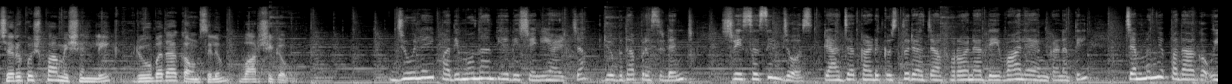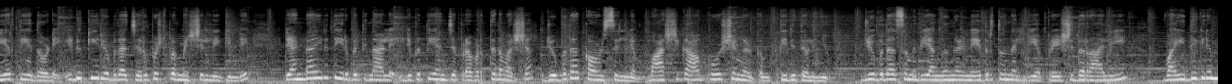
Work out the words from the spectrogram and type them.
ചെറുപുഷ്പ മിഷൻ ലീഗ് രൂപത കൗൺസിലും വാർഷികവും. ജൂലൈ പതിമൂന്നാം തീയതി ശനിയാഴ്ച രൂപത president Shri Cecil Jose Rajakkad Christuraja ഫൊറോന ദേവാലയ അങ്കണത്തിൽ ചെമ്മഞ്ഞ പതാക ഉയർത്തിയതോടെ ഇടുക്കി രൂപത ചെറുപുഷ്പ മിഷൻ ലീഗിന്റെ രണ്ടായിരത്തി ഇരുപത്തിനാല് ഇരുപത്തിയഞ്ച് പ്രവർത്തന വർഷ രൂപത കൌൺസിലിനും വാർഷിക ആഘോഷങ്ങൾക്കും തിരിതെളിഞ്ഞു. രൂപത സമിതി അംഗങ്ങൾ നേതൃത്വം നൽകിയ പ്രേക്ഷിത റാലിയിൽ വൈദികരും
